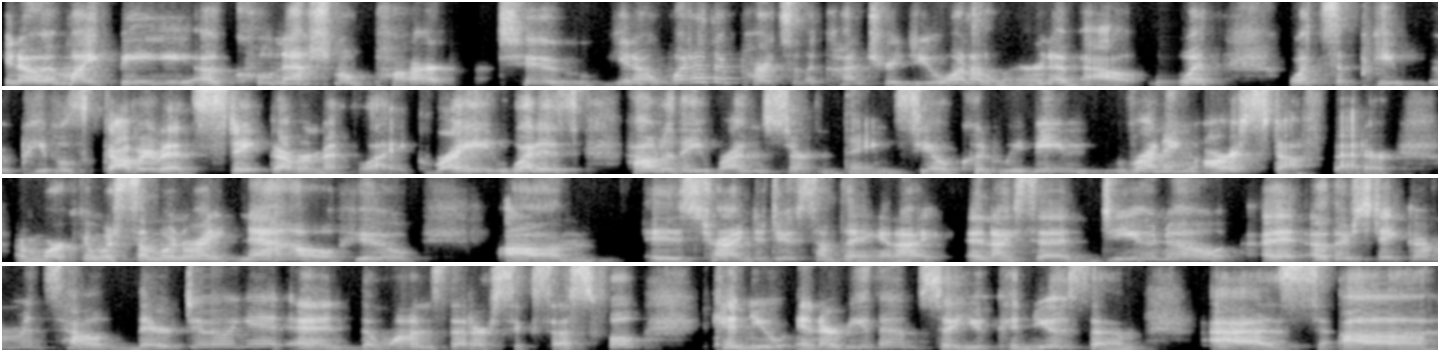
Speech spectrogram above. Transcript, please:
You know, it might be a cool national park too. You know what other parts of the country do you want to learn about? What what's pe- people's government state government like right? What is how do they run certain things? You know could we be running our stuff better? I'm working with someone right now who um, is trying to do something and i and i said do you know uh, other state governments how they're doing it? And the ones that are successful can you interview them so you can use them as uh,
